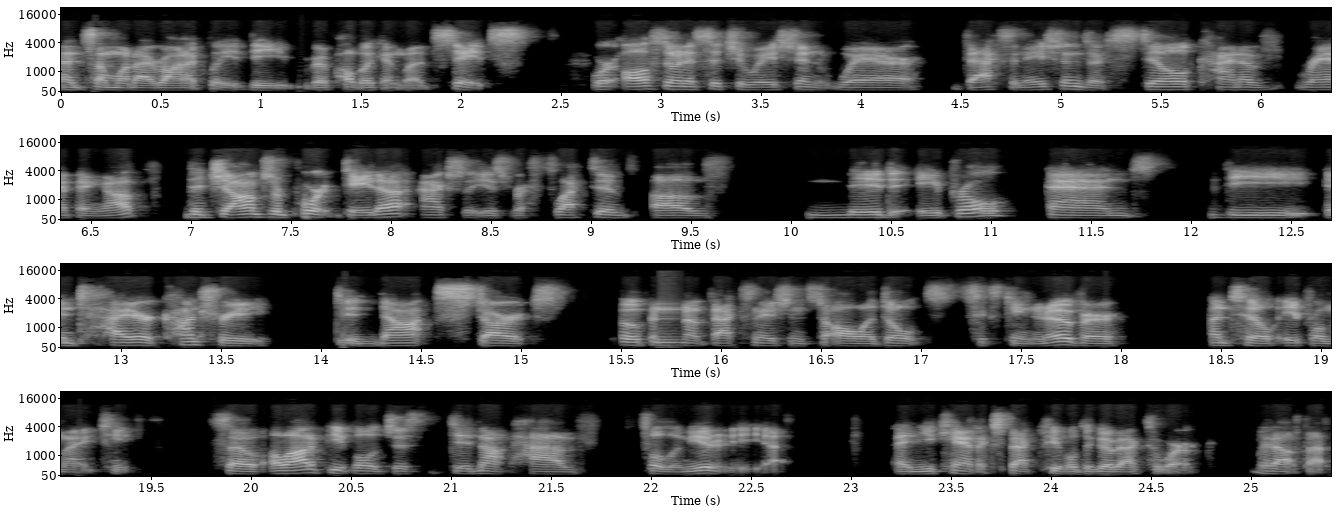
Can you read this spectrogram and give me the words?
and somewhat ironically, the Republican led states. We're also in a situation where vaccinations are still kind of ramping up. The jobs report data actually is reflective of mid April, and the entire country did not start opening up vaccinations to all adults 16 and over until April 19th. So a lot of people just did not have full immunity yet. And you can't expect people to go back to work without that.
